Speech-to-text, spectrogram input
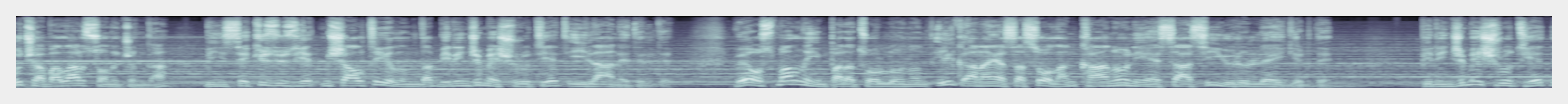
Bu çabalar sonucunda 1876 yılında birinci meşrutiyet ilan edildi ve Osmanlı İmparatorluğu'nun ilk anayasası olan Kanuni Esası yürürlüğe girdi. Birinci meşrutiyet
